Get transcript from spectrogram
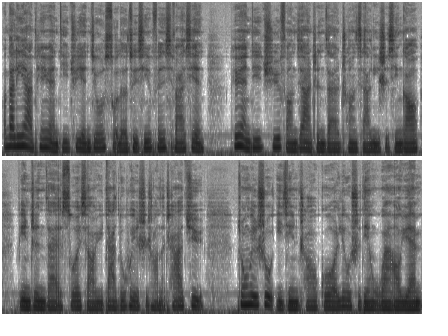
澳大利亚偏远地区研究所的最新分析发现，偏远地区房价正在创下历史新高，并正在缩小与大都会市场的差距，中位数已经超过六十点五万澳元。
